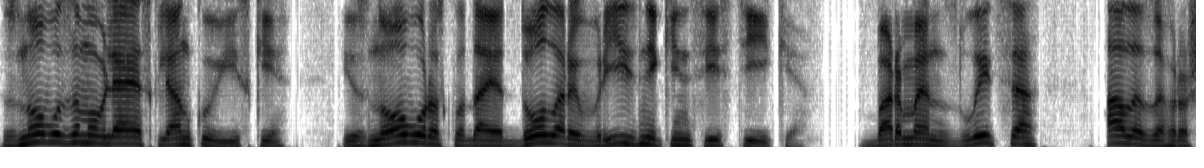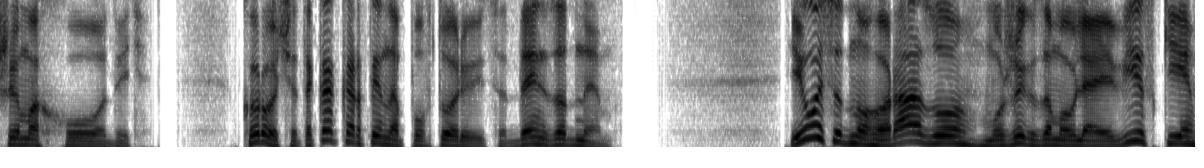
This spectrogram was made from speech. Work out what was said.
знову замовляє склянку віскі і знову розкладає долари в різні кінці стійки. Бармен злиться, але за грошима ходить. Коротше, така картина повторюється день за днем. І ось одного разу мужик замовляє віскі,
